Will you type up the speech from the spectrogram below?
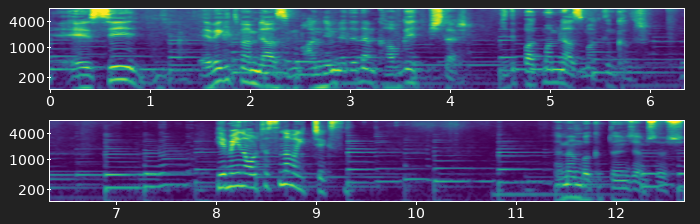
e- E'si eve gitmem lazım. Annemle dedem kavga etmişler. Gidip bakmam lazım aklım kalır. yemeğin ortasına mı gideceksin? Hemen bakıp döneceğim söz.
